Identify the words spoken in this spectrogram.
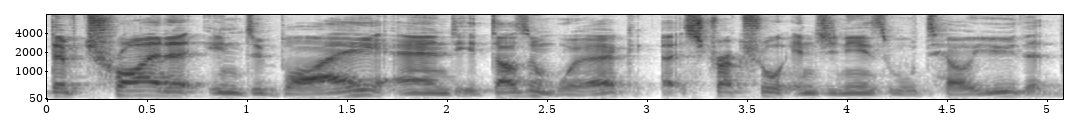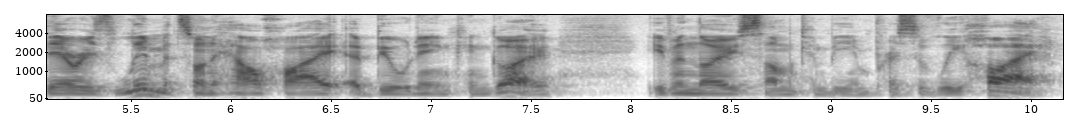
they've tried it in Dubai and it doesn't work. Uh, structural engineers will tell you that there is limits on how high a building can go, even though some can be impressively high.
